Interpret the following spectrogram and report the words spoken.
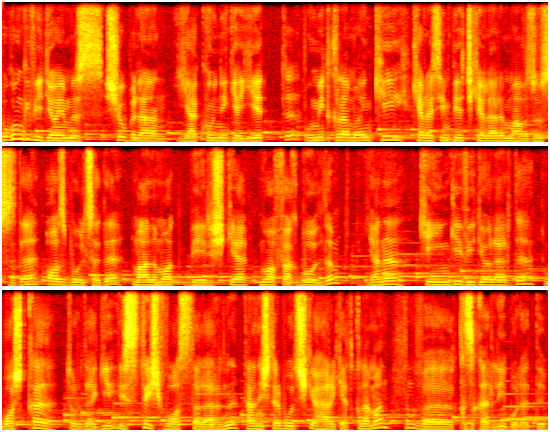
Bugungi videomiz shu bilan yakuniga yetdi. Umid qilamanki kerosin pechkalari mavzusida oz bo'lsada ma'lumot berishga muvaffaq bo'ldim. Yana keyingi videolarda boshqa turdagi isitish vositalarini tanishtirib o'tishga harakat qilaman va qiziqarli bo'ladi deb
